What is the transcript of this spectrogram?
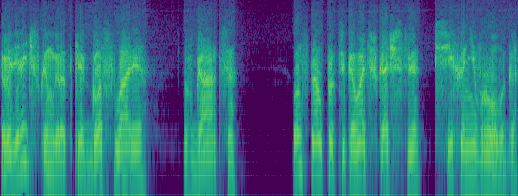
В идиллическом городке Госларе, в Гарце, он стал практиковать в качестве психоневролога.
